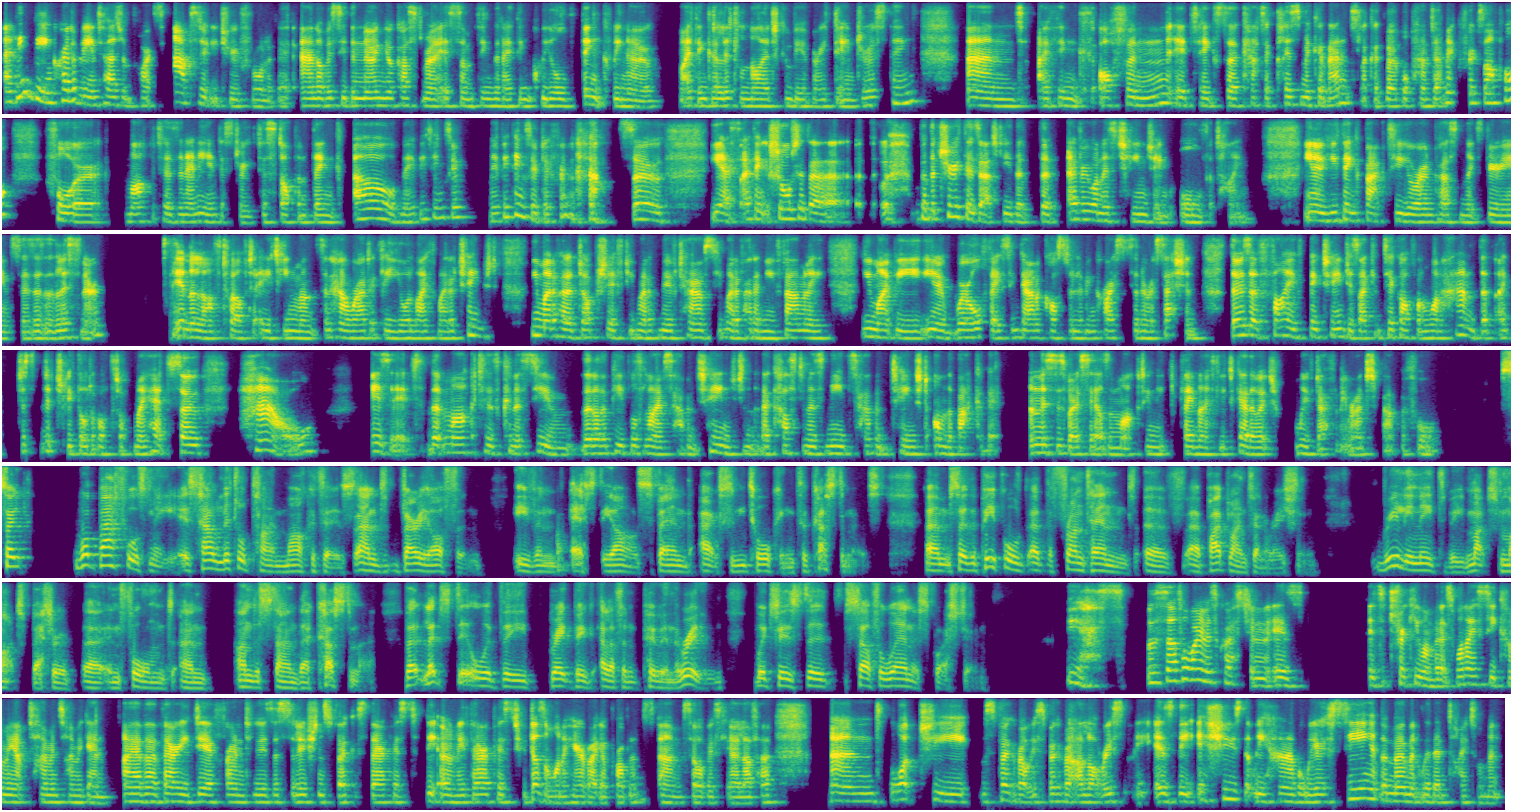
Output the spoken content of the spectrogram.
I think the incredibly intelligent part is absolutely true for all of it. And obviously, the knowing your customer is something that I think we all think we know. I think a little knowledge can be a very dangerous thing. And I think often it takes a cataclysmic event, like a global pandemic, for example, for marketers in any industry to stop and think, oh, maybe things are maybe things are different now. So yes, I think short of a but the truth is actually that that everyone is changing all the time. You know, if you think back to your own personal experiences as a listener, in the last 12 to 18 months and how radically your life might have changed. You might have had a job shift, you might have moved house, you might have had a new family, you might be, you know, we're all facing down a cost of living crisis and a recession. Those are five big changes I can tick off on one hand that I just literally thought of off the top of my head. So, how is it that marketers can assume that other people's lives haven't changed and that their customers' needs haven't changed on the back of it? And this is where sales and marketing need to play nicely together, which we've definitely ranted about before. So, what baffles me is how little time marketers and very often even SDRs spend actually talking to customers. Um, so the people at the front end of uh, pipeline generation really need to be much, much better uh, informed and understand their customer. But let's deal with the great big elephant poo in the room, which is the self awareness question. Yes. The self awareness question is it's a tricky one, but it's one I see coming up time and time again. I have a very dear friend who is a solutions focused therapist, the only therapist who doesn't want to hear about your problems. Um, so obviously, I love her. And what she spoke about, we spoke about a lot recently, is the issues that we have or we are seeing at the moment with entitlement.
